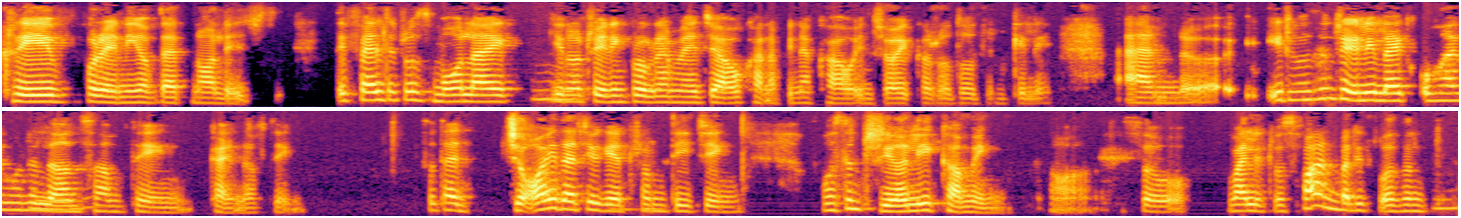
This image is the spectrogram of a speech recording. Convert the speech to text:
crave for any of that knowledge. They felt it was more like, mm. you know, hmm. training program mein jao, khana pina khao, enjoy karo do din ke liye. And uh, it wasn't really like, oh, I want to mm. learn hmm. something kind of thing. So that joy that you get from teaching wasn't really coming. Uh, so while it was fun, but it wasn't mm.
